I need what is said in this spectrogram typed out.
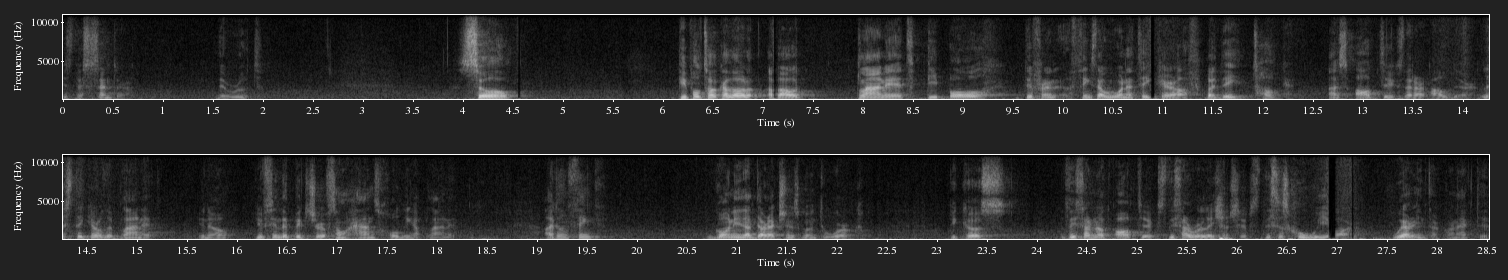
it's the center, the root. So people talk a lot about planet, people, different things that we want to take care of, but they talk as objects that are out there. Let's take care of the planet, you know? You've seen the picture of some hands holding a planet. I don't think going in that direction is going to work because these are not objects, these are relationships. This is who we are. We are interconnected.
